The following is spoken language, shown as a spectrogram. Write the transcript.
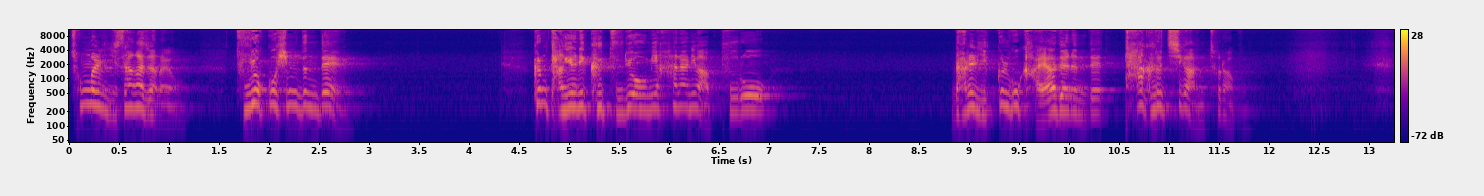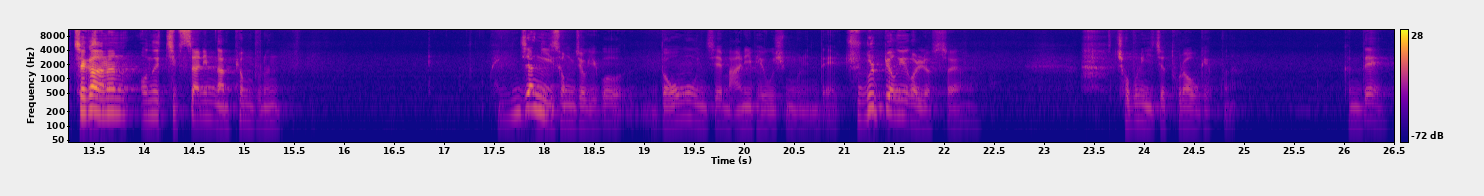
정말 이상하잖아요. 두렵고 힘든데, 그럼 당연히 그 두려움이 하나님 앞으로 나를 이끌고 가야 되는데 다 그렇지가 않더라고요. 제가 아는 어느 집사님 남편분은 굉장히 이성적이고 너무 이제 많이 배우신 분인데 죽을 병이 걸렸어요. 하, 저분이 이제 돌아오겠구나. 근데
